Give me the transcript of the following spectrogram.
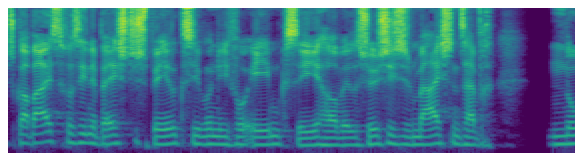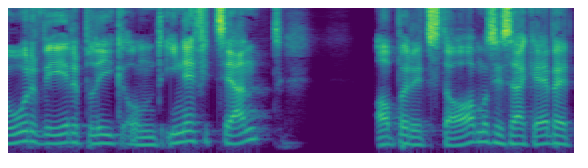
ist, glaube ich, eines von seinen besten Spielen gewesen, die ich von ihm gesehen habe, weil sonst ist er meistens einfach nur wirbelig und ineffizient. Aber jetzt da muss ich sagen, eben,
